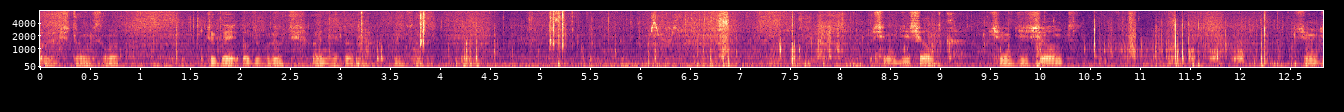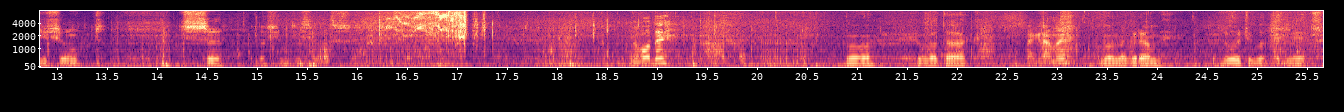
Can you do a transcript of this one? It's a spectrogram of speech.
Weź tą, co? Czekaj, odwróć. A nie, dobra. Osiemdziesiątka. Osiemdziesiąt. Osiemdziesiąt trzy. 83. Do wody? No, chyba tak. Nagramy? No nagramy. Rzuć go tak, wiesz.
